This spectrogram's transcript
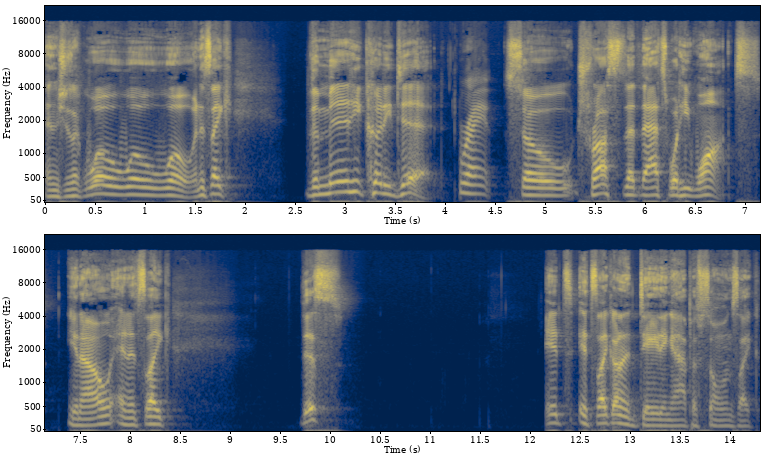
And she's like, whoa, whoa, whoa. And it's like, the minute he could, he did. Right. So trust that that's what he wants, you know? And it's like, this, it's, it's like on a dating app if someone's like,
